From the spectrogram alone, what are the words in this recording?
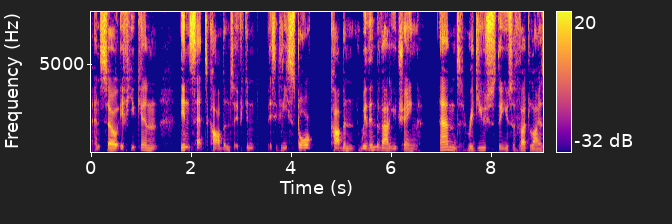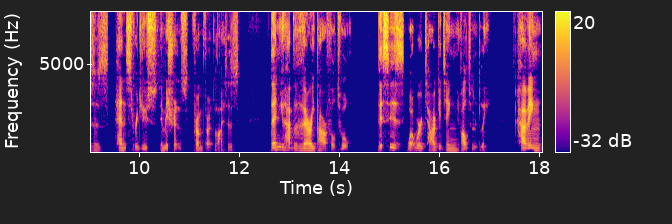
and so if you can inset carbon so if you can basically store carbon within the value chain and reduce the use of fertilizers hence reduce emissions from fertilizers then you have a very powerful tool this is what we're targeting ultimately having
